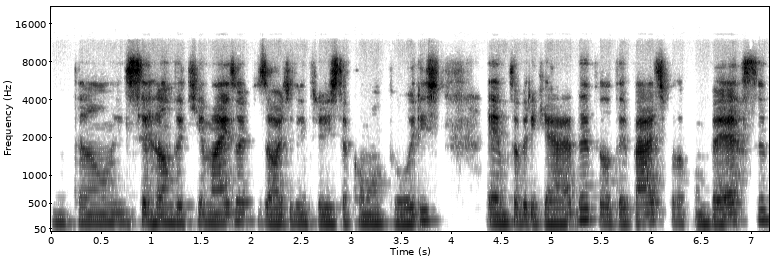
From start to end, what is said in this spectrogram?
Então, encerrando aqui mais um episódio da entrevista com autores. É, muito obrigada pelo debate, pela conversa.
